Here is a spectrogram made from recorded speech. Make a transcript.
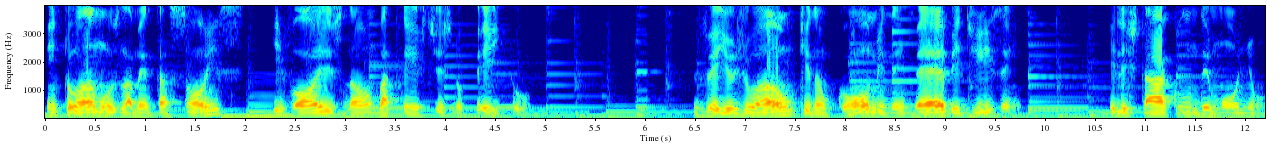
Entoamos lamentações e vós não batertes no peito. Veio João, que não come nem bebe, dizem: Ele está com um demônio.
